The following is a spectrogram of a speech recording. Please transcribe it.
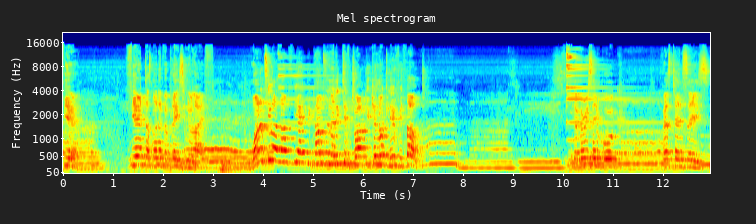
fear. Fear does not have a place in your life. Once you allow fear, it becomes an addictive drug you cannot live without. In the very same book, verse 10 says,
